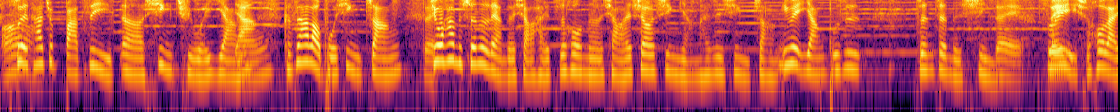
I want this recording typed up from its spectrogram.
哦、所以他就把自己呃姓取为杨。杨可是他老婆姓张，结果他们生了两个小孩之后呢，小孩是要姓杨还是姓张？因为杨不是真正的姓，对，所以后来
